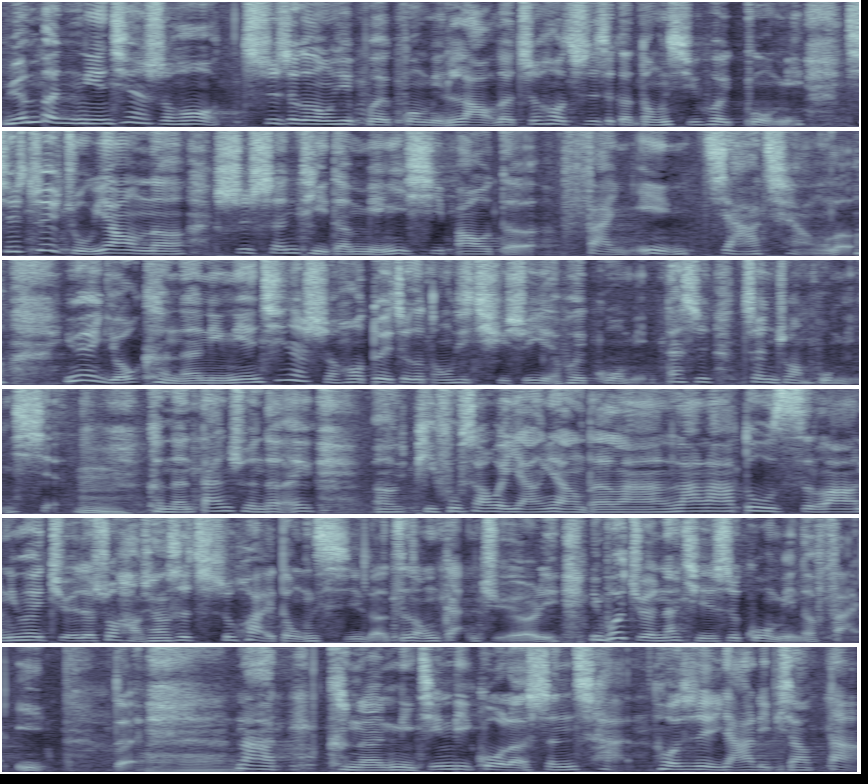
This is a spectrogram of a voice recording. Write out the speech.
原本年轻的时候吃这个东西不会过敏，老了之后吃这个东西会过敏。其实最主要呢是身体的免疫细胞的反应加强了，因为有可能你年轻的时候对这个东西其实也会过敏，但是症状不明显。嗯，可能单纯的哎呃皮肤稍微痒痒的啦，拉拉肚子啦，你会觉得说好像是吃坏东西了这种感觉而已，你不会觉得那其实是过敏的反应。对，哦、那可能你经历过了生产，或者是压力比较大，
